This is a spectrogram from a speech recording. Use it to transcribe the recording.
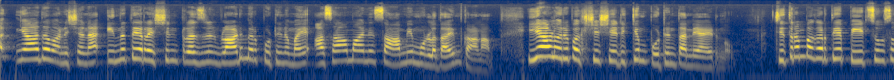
അജ്ഞാത മനുഷ്യന് ഇന്നത്തെ റഷ്യൻ പ്രസിഡന്റ് വ്ളാഡിമിർ പുടിനുമായി അസാമാന്യ സാമ്യമുള്ളതായും കാണാം. ഇയാൾ ഒരു പക്ഷേ ശരിക്കും പുടിൻ തന്നെയായിരുന്നു. ചിത്രം പകർത്തിയ പീറ്റ് സൂസ്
